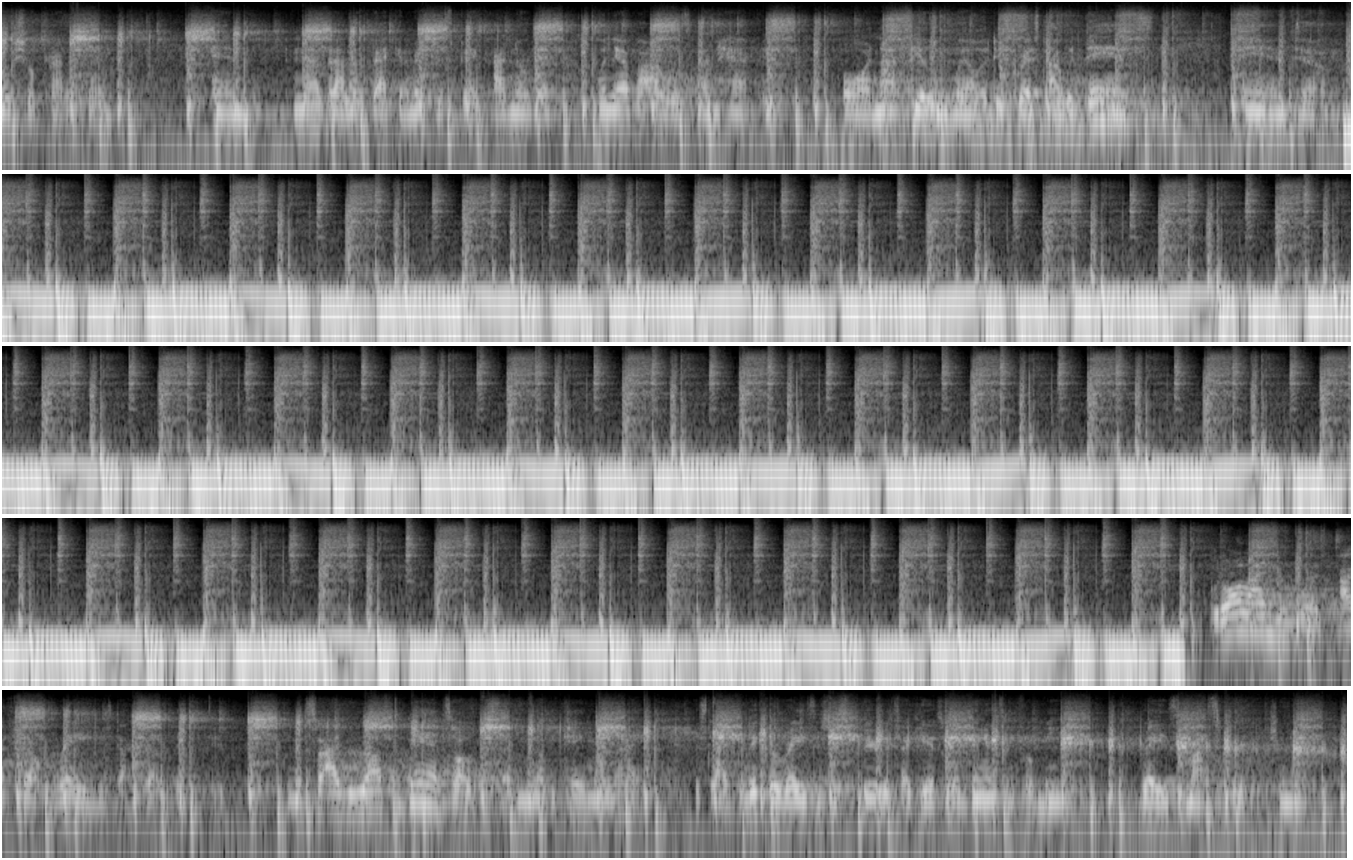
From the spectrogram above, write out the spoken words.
Social kind of thing. And now that I look back in retrospect, I know that whenever I was unhappy or not feeling well or depressed, I would dance. And um, I loved to dance all of a sudden, you know, it became my life. It's like liquor raises your spirits, I guess. Well, dancing for me raised my spirit, you know.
